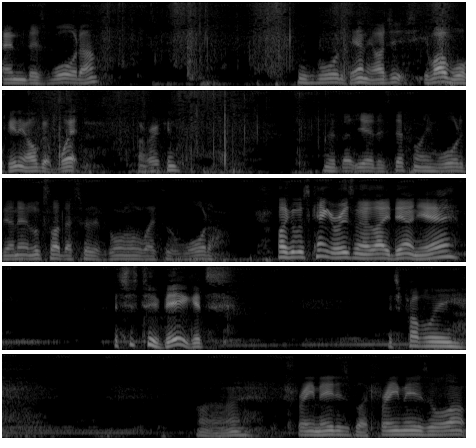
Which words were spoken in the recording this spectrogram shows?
And there's water there's water down there. I just, if I walk in here, I'll get wet, I reckon. But, but yeah, there's definitely water down there. It looks like that's where they've gone all the way to the water. Like it was kangaroos and they lay down, yeah. It's just too big. It's it's probably I don't know, three meters by three meters all up.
